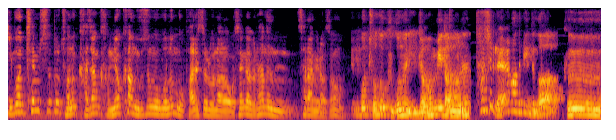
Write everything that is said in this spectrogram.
이번 챔스도 저는 가장 강력한 우승 후보는 뭐 바르셀로나라고 생각을 하는 사람이라서. 뭐 저도 그거는 인정합니다만은 사실 레알 마드리드가 그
